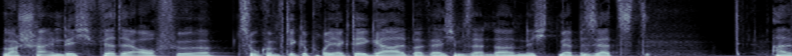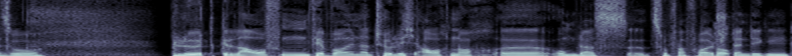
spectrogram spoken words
wahrscheinlich wird er auch für zukünftige Projekte, egal bei welchem Sender, nicht mehr besetzt. Also blöd gelaufen. Wir wollen natürlich auch noch, äh, um das äh, zu vervollständigen,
